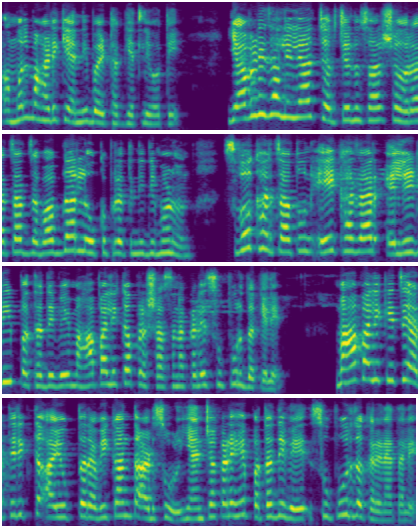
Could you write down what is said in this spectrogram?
अमल महाडिक यांनी बैठक घेतली होती. यावेळी झालेल्या चर्चेनुसार शहराचा जबाबदार लोकप्रतिनिधी म्हणून स्वखर्चातून एक हजार एलईडी पथदिवे महापालिका प्रशासनाकडे सुपूर्द केले. महापालिकेचे अतिरिक्त आयुक्त रविकांत अडसूळ यांच्याकडे हे पथदिवे सुपूर्द करण्यात आले.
